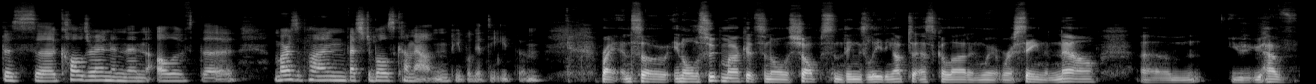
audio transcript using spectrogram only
this uh, cauldron, and then all of the marzipan vegetables come out, and people get to eat them. Right, and so in all the supermarkets and all the shops and things leading up to Escalade, and we're, we're seeing them now, um, you, you have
